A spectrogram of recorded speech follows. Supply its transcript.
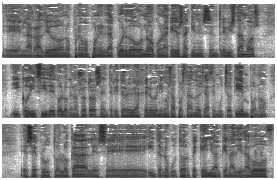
eh, en la radio nos ponemos poner de acuerdo o no con aquellos a quienes entrevistamos y coincide con lo que nosotros en territorio viajero venimos apostando desde hace mucho tiempo, ¿no? Ese productor local, ese interlocutor pequeño al que nadie da voz,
